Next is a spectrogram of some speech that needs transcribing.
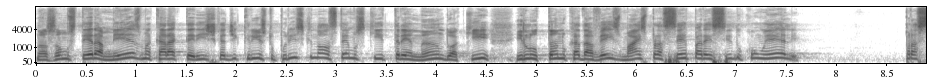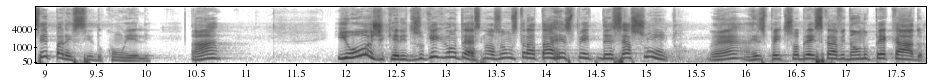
nós vamos ter a mesma característica de Cristo. Por isso que nós temos que ir treinando aqui e lutando cada vez mais para ser parecido com Ele. Para ser parecido com Ele. Tá? E hoje, queridos, o que, que acontece? Nós vamos tratar a respeito desse assunto. Né, a respeito sobre a escravidão do pecado.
